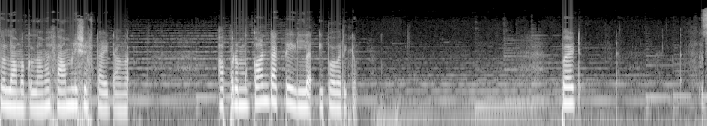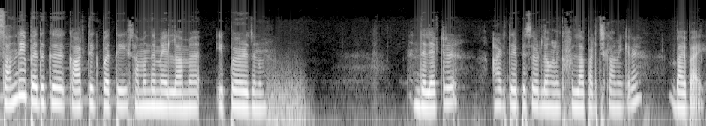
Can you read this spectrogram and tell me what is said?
சொல்லாமல் கொள்ளாமல் ஃபேமிலி ஷிஃப்ட் ஆகிட்டாங்க அப்புறம் காண்டாக்டே இல்லை இப்போ வரைக்கும். பட் சந்தீப் எதுக்கு கார்த்திக் பற்றி சம்மந்தமே இல்லாமல் இப்போ எழுதணும். இந்த லெட்டர் அடுத்த எபிசோடில் உங்களுக்கு ஃபுல்லாக படித்து காமிக்கிறேன். பாய் பாய்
